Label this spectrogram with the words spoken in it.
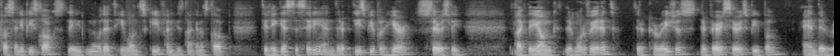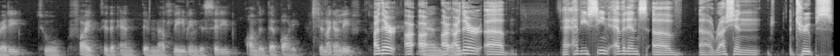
trust any peace talks. They know that he wants Kiev and he's not gonna stop till he gets the city. And these people here, seriously, like the young, they're motivated, they're courageous, they're very serious people, and they're ready to fight to the end. They're not leaving the city on their dead body. They're not going to leave. Are there are are, and, are, are, uh, there uh, have you seen evidence of uh, Russian troops?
